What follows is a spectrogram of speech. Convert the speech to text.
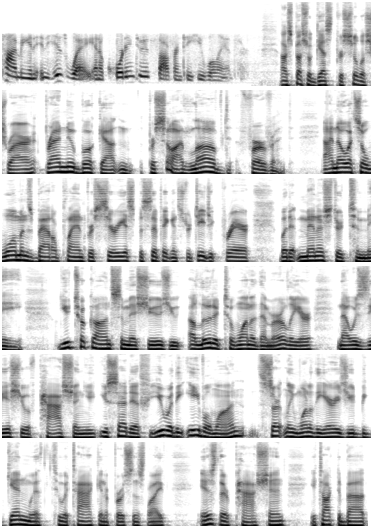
timing and in his way and according to his sovereignty, he will answer. Our special guest, Priscilla Shirer, brand new book out. And Priscilla, I loved Fervent. I know it's a woman's battle plan for serious, specific, and strategic prayer, but it ministered to me. You took on some issues. You alluded to one of them earlier, and that was the issue of passion. You, you said if you were the evil one, certainly one of the areas you'd begin with to attack in a person's life is their passion. You talked about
